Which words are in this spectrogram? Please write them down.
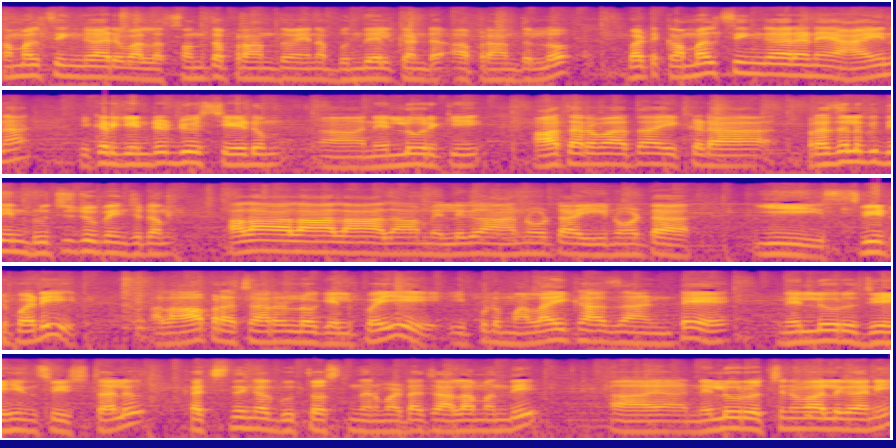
కమల్ సింగ్ గారి వాళ్ళ సొంత ప్రాంతం అయిన బుందేల్ఖండ్ ఆ ప్రాంతంలో. బట్ కమల్ సింగ్ గారు అనే ఆయన ఇక్కడికి ఇంట్రడ్యూస్ చేయడం నెల్లూరుకి ఆ తర్వాత ఇక్కడ ప్రజలకు దీన్ని రుచి చూపించడం అలా అలా అలా అలా మెల్లగా ఆ నోట ఈ నోట ఈ స్వీట్ పడి అలా ప్రచారంలోకి వెళ్ళిపోయి ఇప్పుడు మలై కాజా అంటే నెల్లూరు జేహింద్ స్వీట్ స్టాల్ ఖచ్చితంగా గుర్తొస్తుందనమాట చాలామంది. నెల్లూరు వచ్చిన వాళ్ళు కానీ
